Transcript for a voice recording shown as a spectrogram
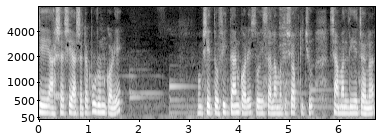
যে আশা সে আশাটা পূরণ করে। এবং সে তৌফিক দান করে সই সালামতে সব কিছু সামাল দিয়ে চলার।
